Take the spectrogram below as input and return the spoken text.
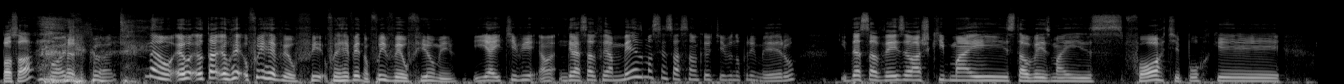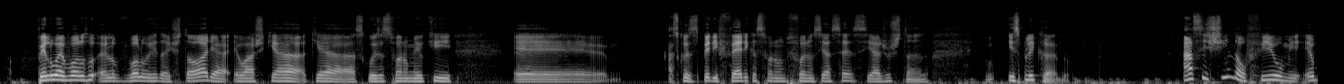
Posso falar? Pode, claro. Não, eu, eu, eu, fui rever o filme. Fui rever, não, fui ver o filme. E aí tive. ah, Engraçado, foi a mesma sensação que eu tive no primeiro. E dessa vez eu acho que mais. Talvez mais forte, porque. Pelo evolu evoluir da história, eu acho que, a, que a- as coisas foram meio que. é, as coisas periféricas foram, foram se, se ajustando. Explicando. Assistindo ao filme, eu,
